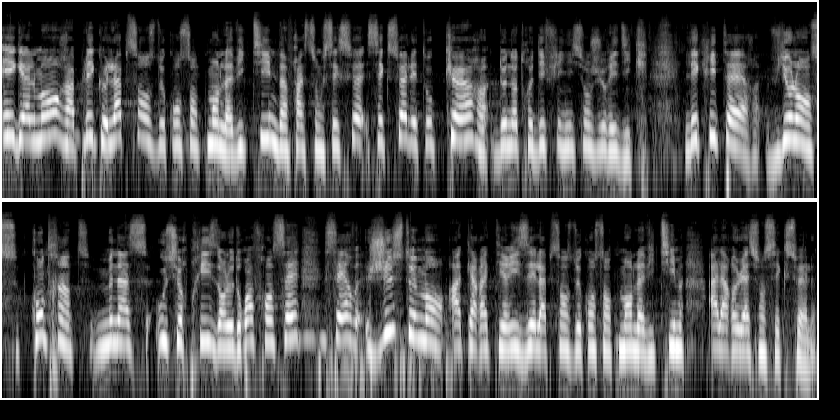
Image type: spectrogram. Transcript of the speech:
également rappeler que l'absence de consentement de la victime d'infractions sexuelles est au cœur de notre définition juridique. Les critères violence, contrainte, menace ou surprise dans le droit français servent justement à caractériser l'absence de consentement de la victime à la relation sexuelle.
